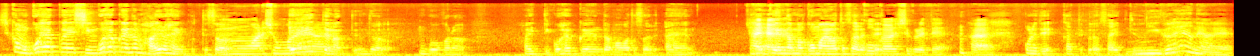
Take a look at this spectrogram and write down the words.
しかも500円新500円玉入らへんくってさ、もうあれしょうもないえーってなってんだ。向こうから入って500円玉渡され、えーはいはい100円玉5枚渡されて、交換してくれて。はい。これで買ってくださいっていう。苦やねんあれ。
